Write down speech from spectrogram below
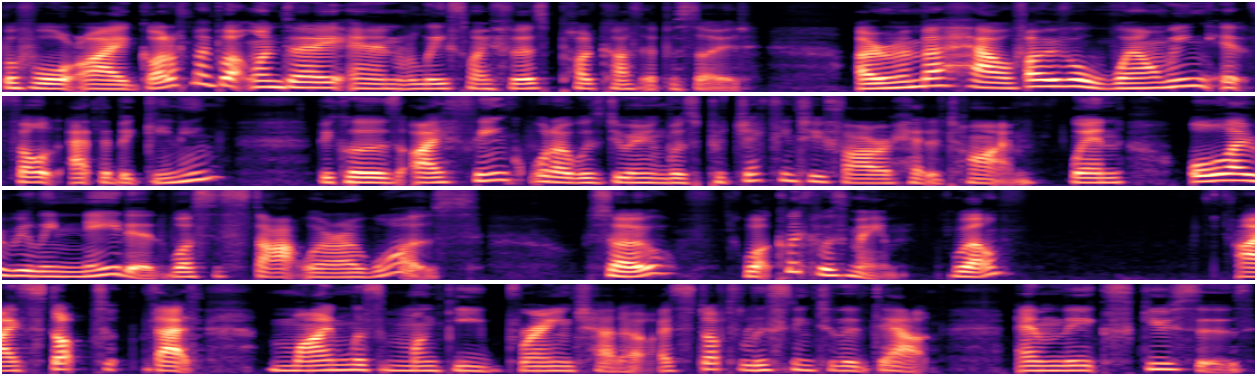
before I got off my butt one day and released my first podcast episode. I remember how overwhelming it felt at the beginning because I think what I was doing was projecting too far ahead of time when all I really needed was to start where I was. So, what clicked with me? Well, I stopped that mindless monkey brain chatter. I stopped listening to the doubt and the excuses,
